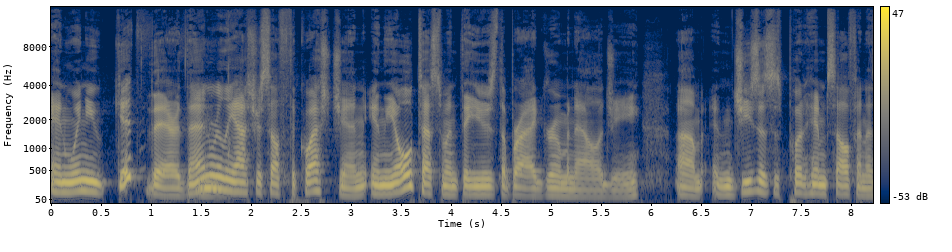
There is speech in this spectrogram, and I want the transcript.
and when you get there, then mm. really ask yourself the question. In the Old Testament, they use the bridegroom analogy, um, and Jesus has put himself in a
